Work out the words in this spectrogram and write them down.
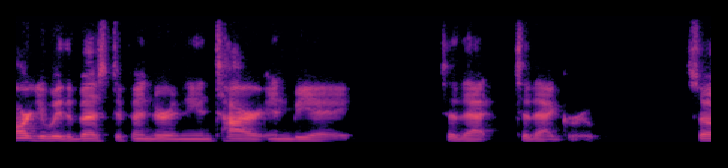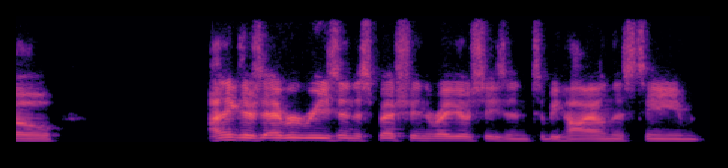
arguably the best defender in the entire NBA to that to that group. So I think there's every reason, especially in the regular season, to be high on this team.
